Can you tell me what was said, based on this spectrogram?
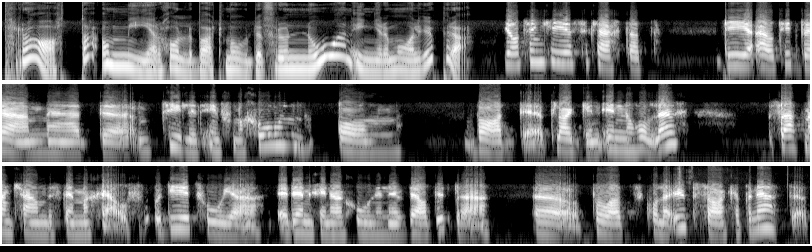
prata om mer hållbart mode för att nå en yngre målgrupp idag? Jag tänker ju såklart att det är alltid bra med eh, tydlig information om vad eh, plaggen innehåller så att man kan bestämma själv. Och det tror jag är den generationen är väldigt bra uh, på att kolla upp saker på nätet.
